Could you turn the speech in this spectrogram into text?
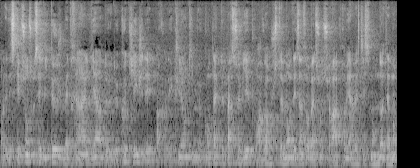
dans la description sous cette vidéo, je mettrai un lien de, coaching. J'ai parfois des clients qui me contactent par ce biais pour avoir justement des informations sur un premier investissement notamment.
